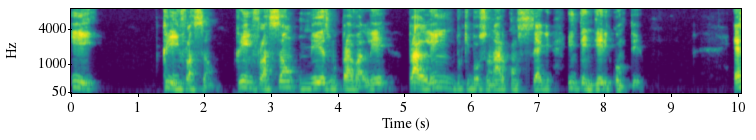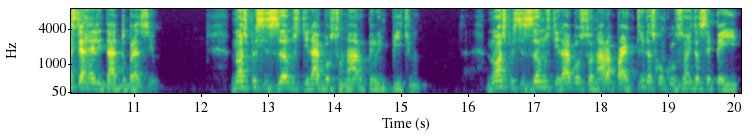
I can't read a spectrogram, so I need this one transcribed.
e cria inflação. Cria inflação mesmo para valer para além do que Bolsonaro consegue entender e conter. Esta é a realidade do Brasil. Nós precisamos tirar Bolsonaro pelo impeachment. Nós precisamos tirar Bolsonaro a partir das conclusões da CPI.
